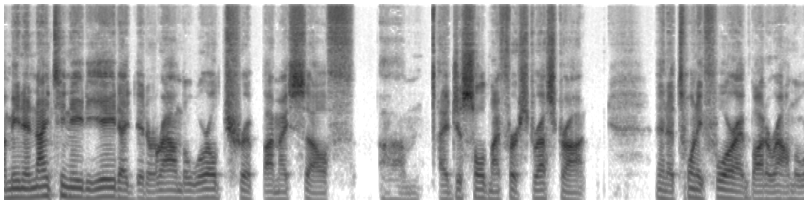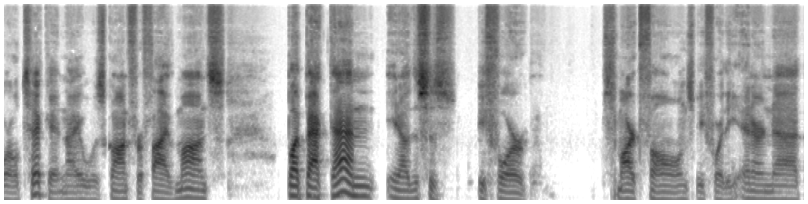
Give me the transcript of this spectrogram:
I mean in 1988 i did a round the world trip by myself. Um, i just sold my first restaurant. And at 24 i bought a round the world ticket and i was gone for five months. But back then you know this is before smartphones, before the internet,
